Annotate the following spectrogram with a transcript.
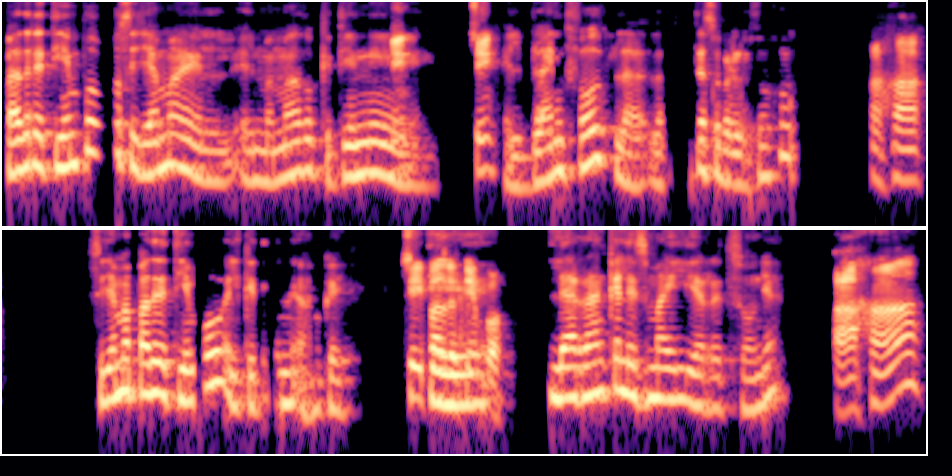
Padre Tiempo se llama el, el mamado que tiene sí, el blindfold, la, la sobre los ojos. ajá. Se llama Padre Tiempo, el que tiene, ah, ok. Sí, padre Eh, tiempo. Le arranca el smiley a Red Sonja Ajá,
